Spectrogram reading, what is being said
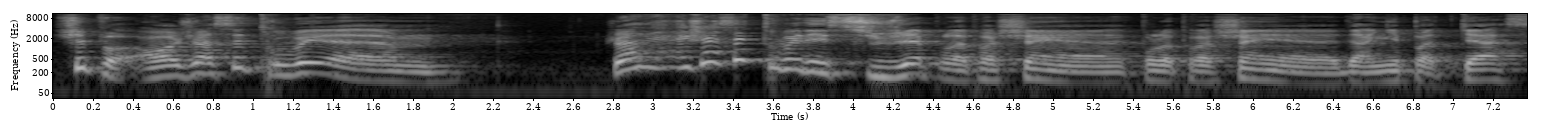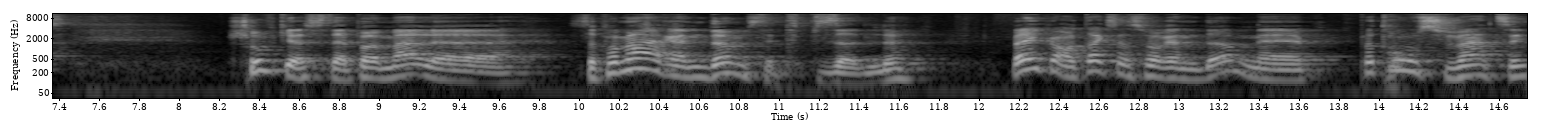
Je sais pas, on, je vais essayer de trouver. Euh, de trouver des sujets pour le prochain, euh, pour le prochain euh, dernier podcast. Je trouve que c'était pas mal. c'était pas mal random cet épisode-là. Bien content que ça soit random, mais pas trop souvent, tu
